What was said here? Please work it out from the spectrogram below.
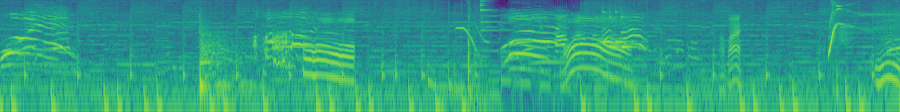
โอ้โหโอ้เอาไป อืม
